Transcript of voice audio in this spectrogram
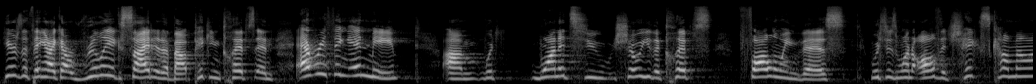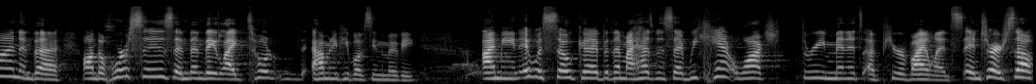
here's the thing I got really excited about picking clips, and everything in me, um, which wanted to show you the clips following this, which is when all the chicks come on and the on the horses, and then they like told. How many people have seen the movie? I mean, it was so good. But then my husband said we can't watch three minutes of pure violence in church. So,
